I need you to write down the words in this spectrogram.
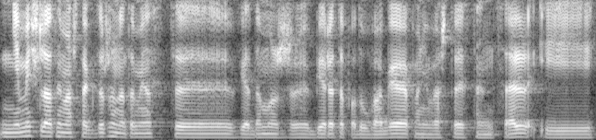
nie myślę o tym aż tak dużo, natomiast y, wiadomo, że biorę to pod uwagę, ponieważ to jest ten cel i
